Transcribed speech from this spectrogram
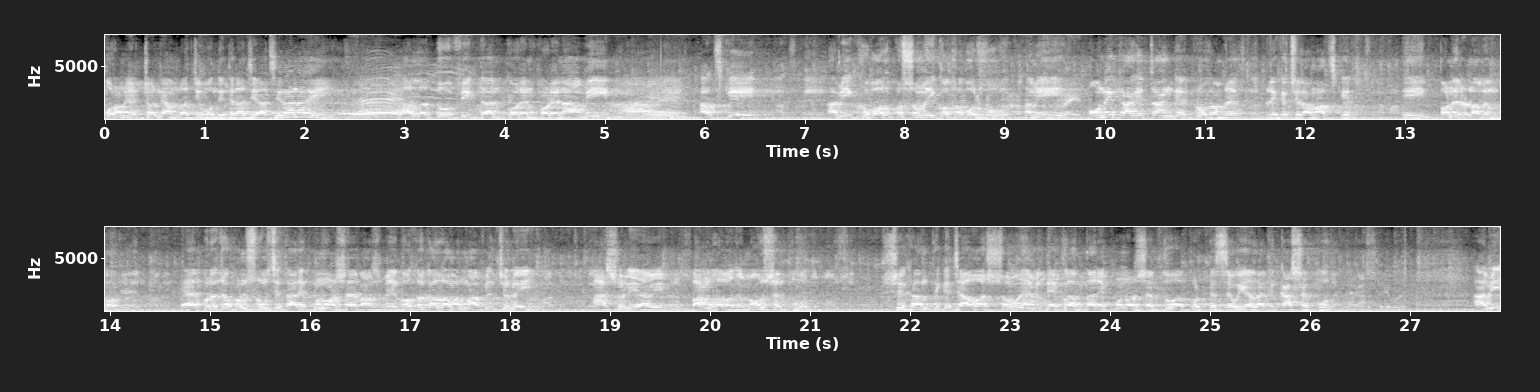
কোরআনের জন্য আমরা জীবন দিতে রাজি আছি না নাই? আল্লাহ তৌফিক দান করেন পড়ে না আমিন। আজকে আমি খুব অল্প সময় কথা বলব। আমি অনেক আগে টাঙ্গের প্রোগ্রাম রেখেছিলাম আজকের এই পনেরো নভেম্বর। এরপরে যখন শুনছি তারেক মনোয়ার সাহেব আসবে গতকাল আমার মাহফিল ছিল এই আশুলিয়া ওই বাংলা বাজার নৌশেরপুর সেখান থেকে যাওয়ার সময় আমি দেখলাম তারেক মনোয়ার সাহেব দোয়া করতেছে ওই এলাকায় কাশেপুর আমি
